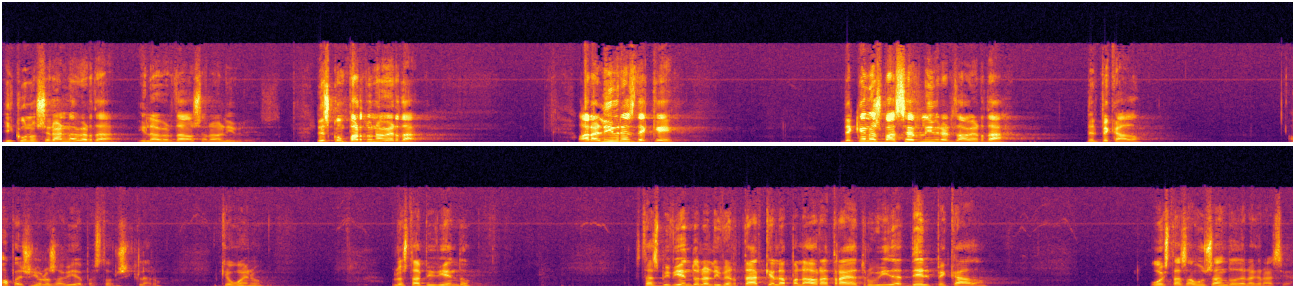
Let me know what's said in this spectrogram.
Y conocerán la verdad y la verdad os hará libres. Les comparto una verdad. Ahora, ¿libres de qué? ¿De qué nos va a hacer libres la verdad? Del pecado. Oh, pues yo lo sabía, pastor, sí, claro. Qué bueno. ¿Lo estás viviendo? ¿Estás viviendo la libertad que la palabra trae a tu vida del pecado? ¿O estás abusando de la gracia?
